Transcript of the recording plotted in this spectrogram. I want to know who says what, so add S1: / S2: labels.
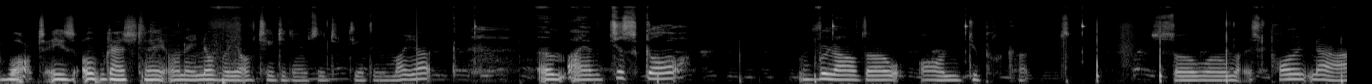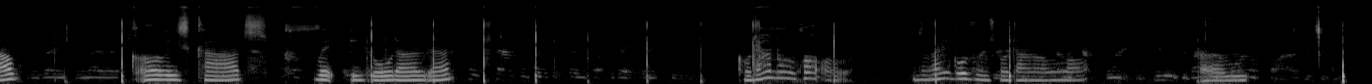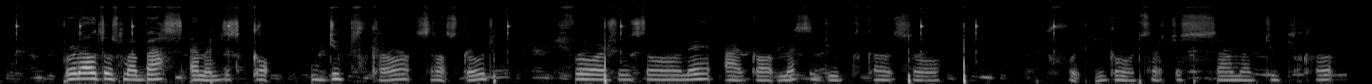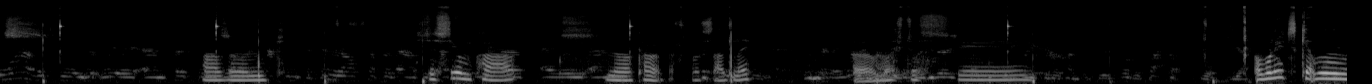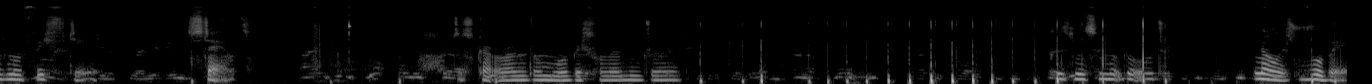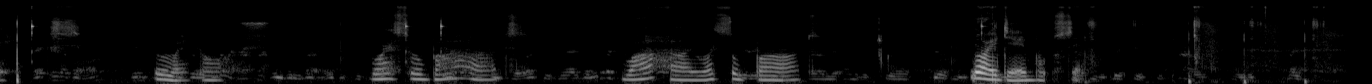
S1: What is up guys today on another video of TT Games TT Maniac. Um I have just got Ronaldo on duplicate. So um at this point now got all these cards pretty good aren't they? Go down a lot. The very good ones go down a lot. Um Ronaldo's my best and I just got duplicate, so that's good. Before I just on it, I got Messi duplicate, so pretty good. So let's just sell my duplicates. Thousand. Just see packs. No, I can't get those sadly. Um, let's just see. I wanted to get 150 stales just got random rubbish 100. Gives me something good. No, it's rubbish. Oh my gosh. Why so bad? Why? Why so bad? No idea, but still.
